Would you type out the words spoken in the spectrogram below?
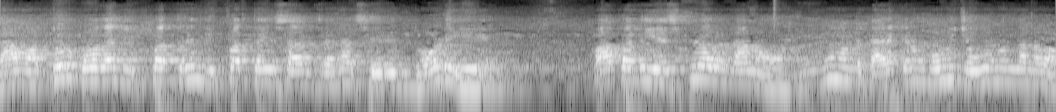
ನಾ ಮದ್ದೂರ್ಗೆ ಹೋದಾಗ ಇಪ್ಪತ್ತರಿಂದ ಇಪ್ಪತ್ತೈದು ಸಾವಿರ ಜನ ಸೇರಿದ್ ನೋಡಿ, ಪಾಪ ಅಲ್ಲಿ ಎಸ್ ಪಿ ಅವರು ನಾನು ಇನ್ನೂ ಒಂದು ಕಾರ್ಯಕ್ರಮ ಮೂವಿ ಮುಂದೆ ನಾನು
